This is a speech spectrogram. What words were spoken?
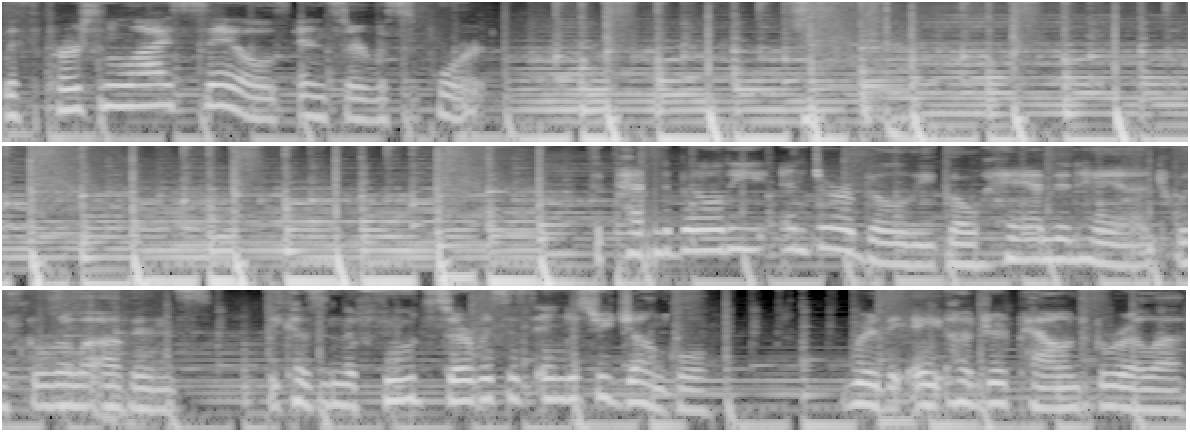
with personalized sales and service support. Dependability and durability go hand in hand with Gorilla Ovens because in the food services industry jungle, we're the 800 pound gorilla.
